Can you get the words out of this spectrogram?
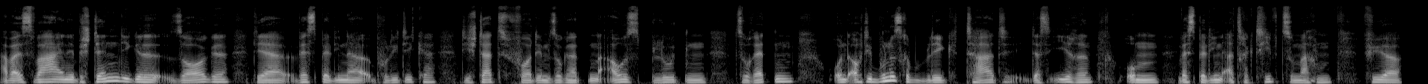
Aber es war eine beständige Sorge der Westberliner Politiker, die Stadt vor dem sogenannten Ausbluten zu retten und auch die Bundesrepublik tat das ihre, um Westberlin attraktiv zu machen für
